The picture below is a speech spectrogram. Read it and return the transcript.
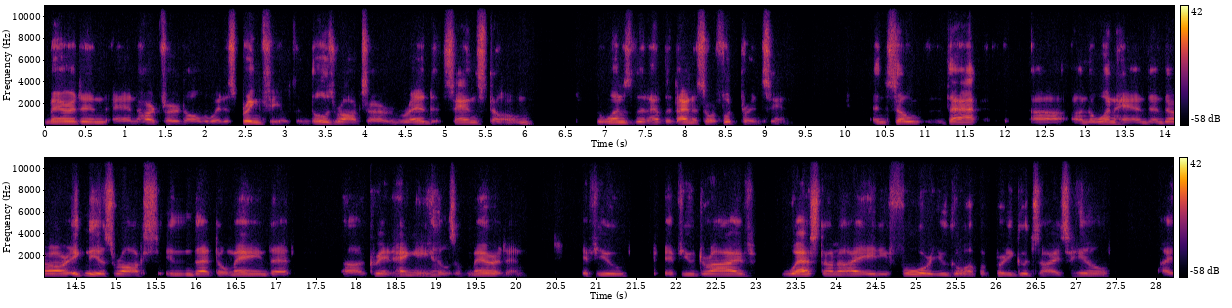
Meriden and Hartford all the way to Springfield. And those rocks are red sandstone, the ones that have the dinosaur footprints in. And so that uh, on the one hand, and there are igneous rocks in that domain that uh, create hanging hills of Meriden. If you if you drive west on I-84, you go up a pretty good sized hill. I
